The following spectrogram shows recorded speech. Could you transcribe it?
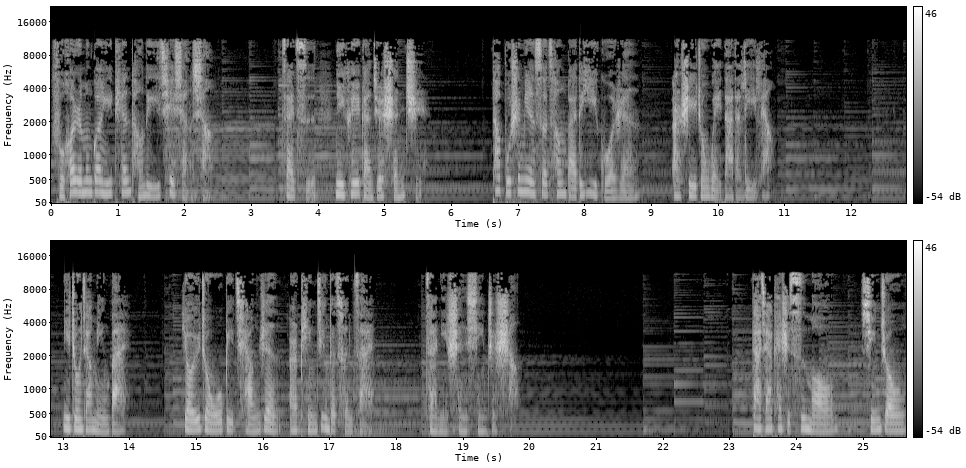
符合人们关于天堂的一切想象，在此你可以感觉神旨。他不是面色苍白的异国人，而是一种伟大的力量。你终将明白，有一种无比强韧而平静的存在，在你身心之上。大家开始思谋心中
